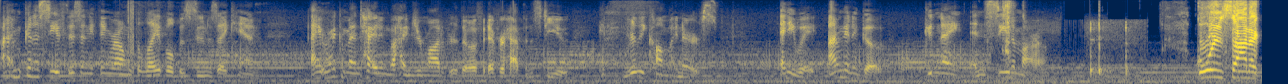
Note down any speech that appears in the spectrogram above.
I'm gonna see if there's anything wrong with the light bulb as soon as I can. I recommend hiding behind your monitor, though, if it ever happens to you. It really calmed my nerves. Anyway, I'm gonna go. Good night, and see you tomorrow. Golden Sonic.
